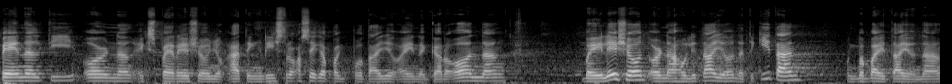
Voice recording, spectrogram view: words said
penalty or ng expiration yung ating rehistro kasi kapag po tayo ay nagkaroon ng violation or nahuli tayo, natikitan, magbabayad tayo ng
